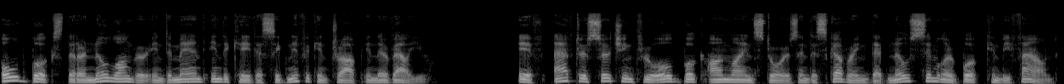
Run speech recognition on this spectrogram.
Old books that are no longer in demand indicate a significant drop in their value. If, after searching through old book online stores and discovering that no similar book can be found,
